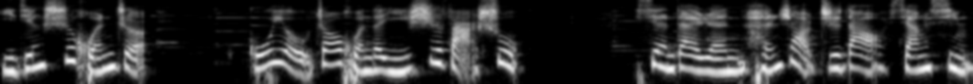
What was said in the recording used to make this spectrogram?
已经失魂者，古有招魂的仪式法术，现代人很少知道、相信。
